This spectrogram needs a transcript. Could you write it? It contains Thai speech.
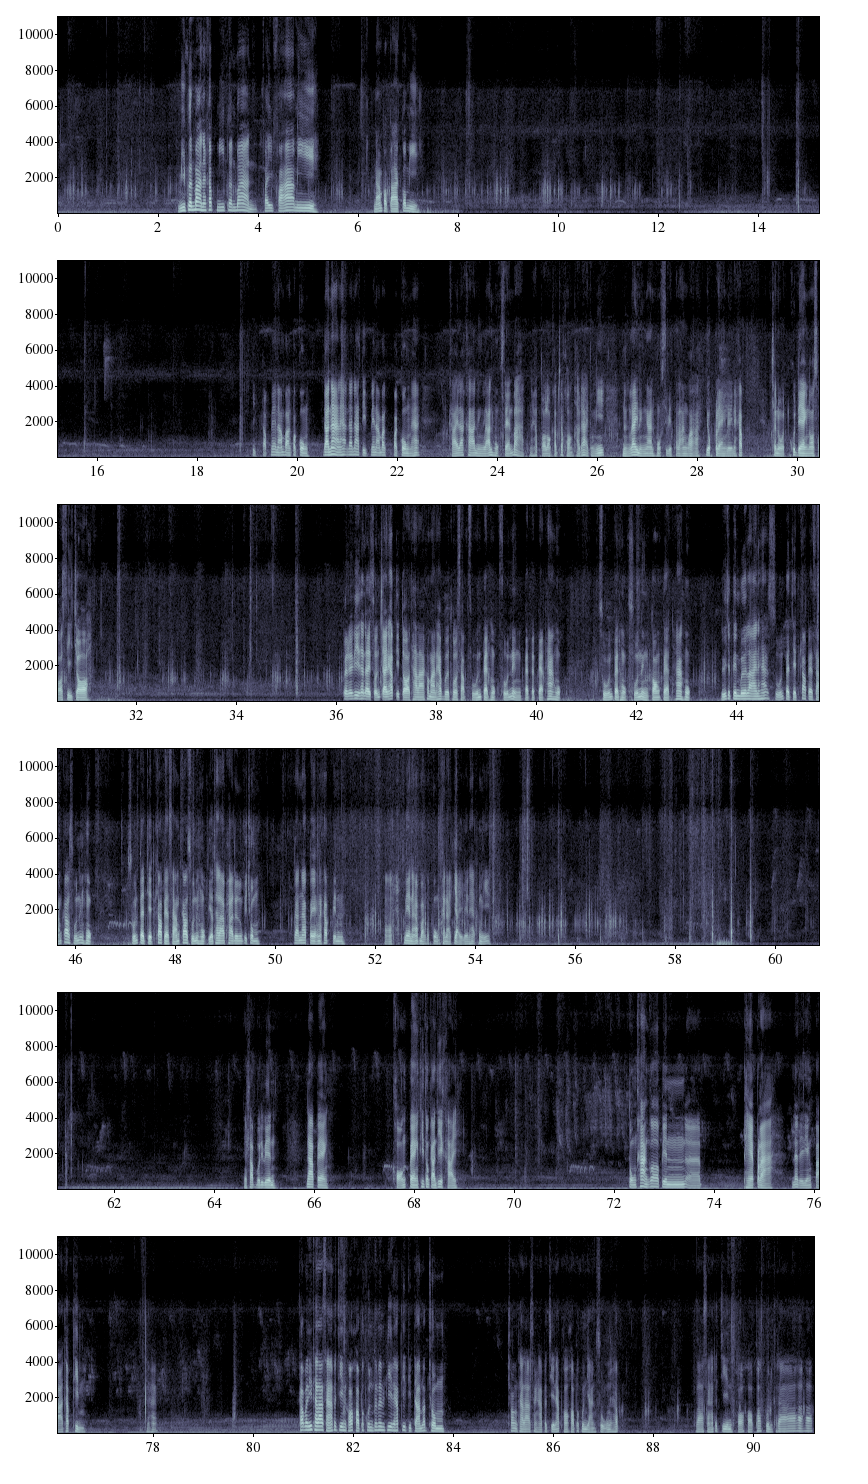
มีเพื่อนบ้านนะครับ มีเพื่อนบ้านไฟฟ้ามีน้ำประปาก็มี ติดกับแม่น้ำบางปะกง ด้านหน้านะฮะด้านหน้าติดแม่น้ำบางปะกงนะฮะขายราคา1ล้าน6แสนบาทนะครับต่อรองกับเจ้าของเขาได้ตรงนี้ 1 ไร่ 1 งาน 61 ตารางวายกแปลงเลยนะครับโฉนดคุดแดงนสสีจอเพื่อนพี่ท่านใดสนใจนะครับติดต่อทาราเข้ามานะครับเบอร์โทรศัพท์ 0 8 6 0 1 8 8 8 5 6 0 8 6 0 1ตอง8 5 6 หรือจะเป็นเบอร์ไลน์นะฮะ 0 8 7 9 8 3 9 0 1 6 0 8 7 9 8 3 9 0 1 6 เดี๋ยวทาราพาเดินลงไปชมด้านหน้าแปลงนะครับ เป็นแม่น้ำบางประกงขนาดใหญ่เลยนะฮะตรงนี้นะครับบริเวณหน้าแปลงของแปลงที่ต้องการที่จะขาย ตรงข้างก็เป็นเอ่อแพปลา น่าจะเลี้ยงปลาทับทิม นะฮะครับวันนี้ทาราสังหาปจีนขอขอบพระคุณเพื่อนๆพี่นะครับที่ติดตามรับชมช่องทาราสังหาปจีนนะครับ ขอขอบพระคุณอย่างสูงนะครับทาราสังหาปจีนขอขอบพระคุณครับ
